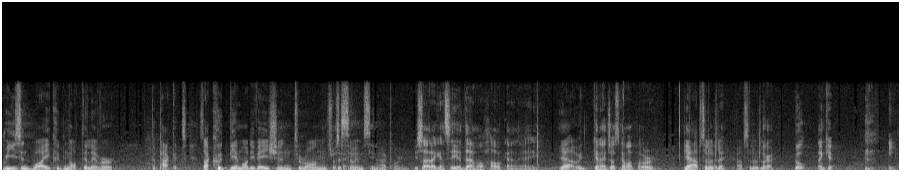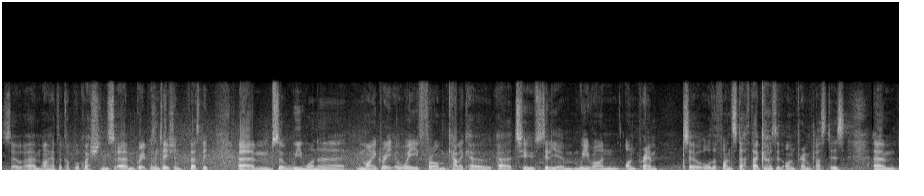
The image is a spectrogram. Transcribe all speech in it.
reason why it could not deliver the packet. So that could be a motivation to run the Interesting. Cilium CNI plugin. You said I can see a demo. How can I? Yeah, we- Can I just come up or? yeah, absolutely, absolutely. Okay. Cool. Thank you. Hey, So um, I have a couple of questions. Um, great presentation, firstly. Um, so we want to migrate away from Calico uh, to Cilium. We run on-prem, so all the fun stuff that goes with on-prem clusters. Um,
